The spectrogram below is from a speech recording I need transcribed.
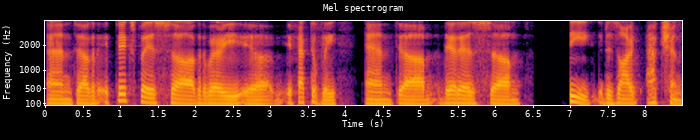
and uh, it takes place uh, very uh, effectively and um, there is um, the, the, desired action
